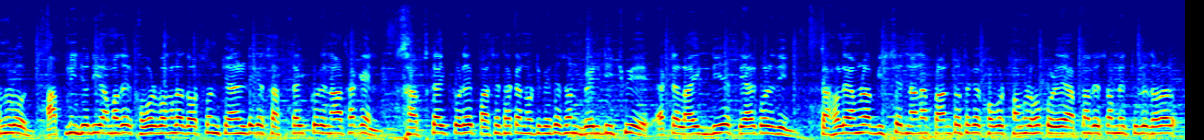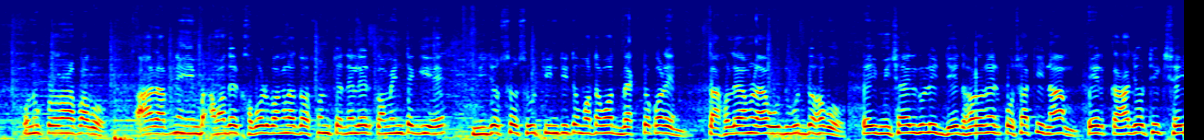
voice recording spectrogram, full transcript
অনুরোধ। আপনি যদি আমাদের খবর বাংলা দর্শন চ্যানেলটিকে সাবস্ক্রাইব করে না থাকেন, সাবস্ক্রাইব করে পাশে থাকা নোটিফিকেশন বেলটি ছুঁয়ে একটা লাইক দিয়ে শেয়ার করে দিন। তাহলে আমরা বিশ্বের নানা প্রান্ত থেকে খবর সংগ্রহ করে আপনাদের সামনে তুলে ধরার অনুপ্রেরণা পাবো। আর আপনি আমাদের খবর বাংলা দর্শন চ্যানেলের কমেন্টে গিয়ে নিজস্ব সুচিন্তিত মতামত ব্যক্ত করেন, তাহলে আমরা উদ্বুদ্ধ হব। এই মিসাইলগুলির যে ধরনের পোশাকি নাম, এর কাজও ঠিক সেই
